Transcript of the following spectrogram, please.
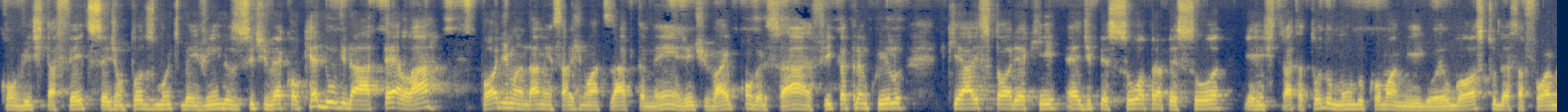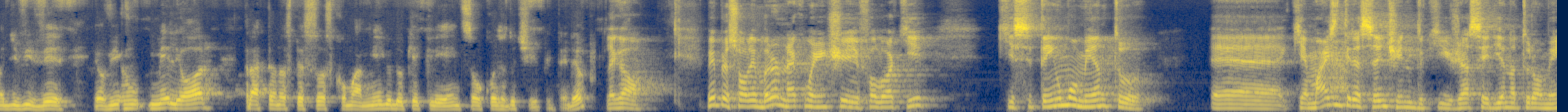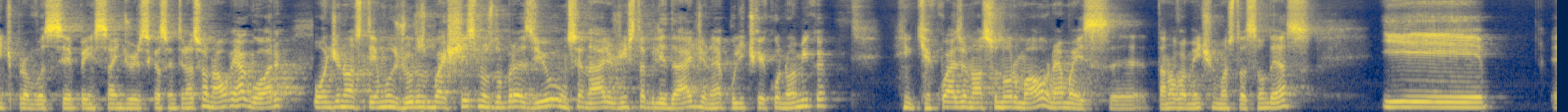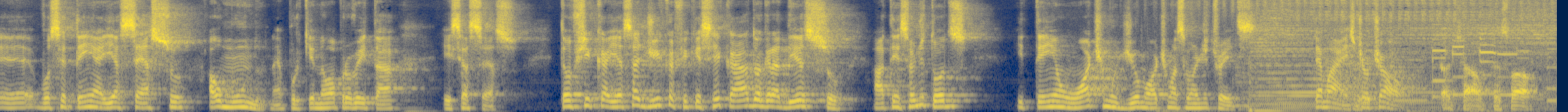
convite está feito, sejam todos muito bem-vindos. Se tiver qualquer dúvida até lá, pode mandar mensagem no WhatsApp também, a gente vai conversar, fica tranquilo que a história aqui é de pessoa para pessoa e a gente trata todo mundo como amigo. Eu gosto dessa forma de viver. Eu vivo melhor tratando as pessoas como amigo do que clientes ou coisa do tipo, entendeu? Legal. Bem, pessoal, lembrando, né, como a gente falou aqui, que se tem um momento é, que é mais interessante ainda do que já seria naturalmente para você pensar em diversificação internacional, é agora, onde nós temos juros baixíssimos no Brasil, um cenário de instabilidade né, política e econômica, que é quase o nosso normal, né, mas está é, novamente numa situação dessa. E é, você tem aí acesso ao mundo, né? Por que não aproveitar esse acesso? Então fica aí essa dica, fica esse recado. Agradeço a atenção de todos e tenham um ótimo dia, uma ótima semana de trades. Até mais. Tchau, tchau. Tchau, tchau, pessoal.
